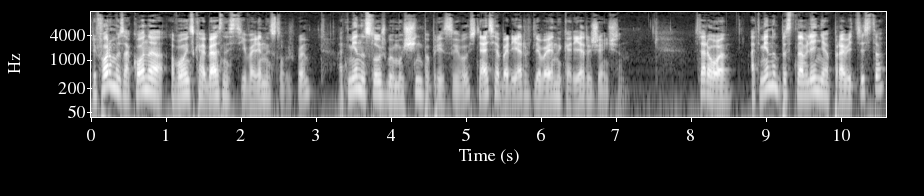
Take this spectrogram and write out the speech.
Реформа закона о воинской обязанности и военной службы, отмена службы мужчин по призыву, снятие барьеров для военной карьеры женщин. Второе. Отмена постановления правительства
